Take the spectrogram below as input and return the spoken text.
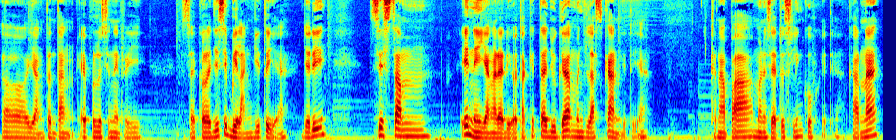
uh, yang tentang evolutionary psikologi sih bilang gitu ya. Jadi sistem ini yang ada di otak kita juga menjelaskan gitu ya. Kenapa manusia itu selingkuh gitu ya. Karena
